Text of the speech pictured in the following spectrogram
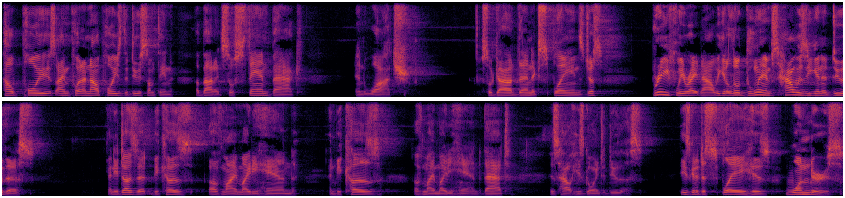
how poised I'm put. I'm now poised to do something about it. So stand back and watch. So God then explains just briefly right now, we get a little glimpse how is he going to do this? And he does it because of my mighty hand and because of my mighty hand. That is how he's going to do this. He's going to display his wonders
